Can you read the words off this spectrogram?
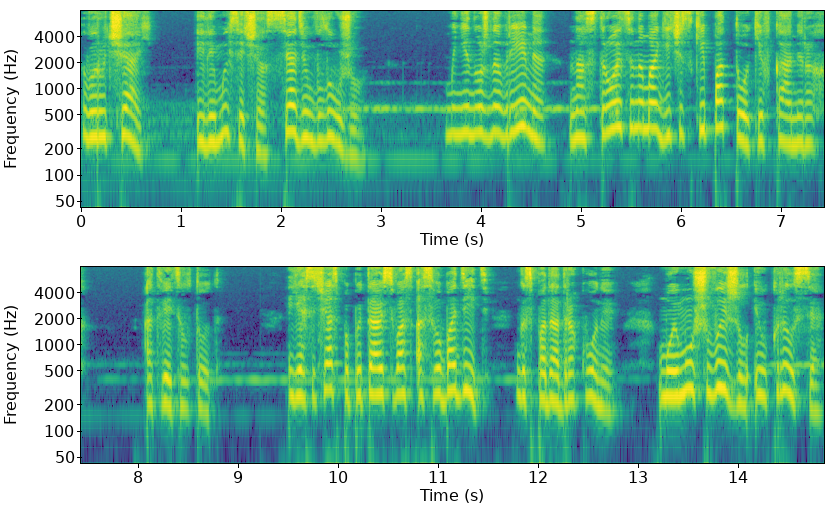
выручай, или мы сейчас сядем в лужу». «Мне нужно время настроиться на магические потоки в камерах», – ответил тот. «Я сейчас попытаюсь вас освободить, господа драконы. Мой муж выжил и укрылся,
